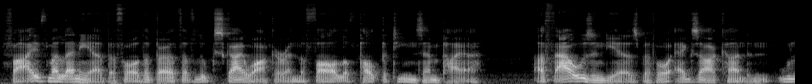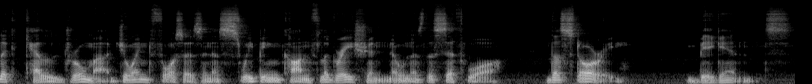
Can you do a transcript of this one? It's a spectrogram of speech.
Five millennia before the birth of Luke Skywalker and the fall of Palpatine's empire, a thousand years before Exar Kun and Ulic Qel Droma joined forces in a sweeping conflagration known as the Sith War, the story begins.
